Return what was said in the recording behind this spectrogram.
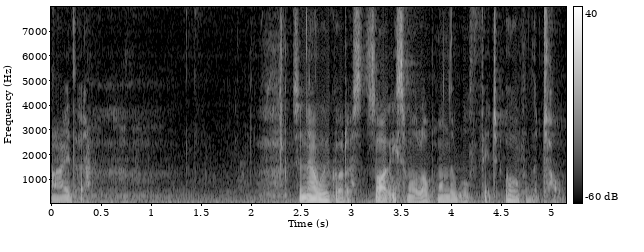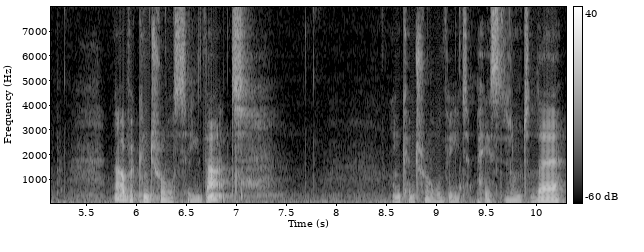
either. So now we've got a slightly smaller one that will fit over the top. Now I control C that and control V to paste it onto there.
